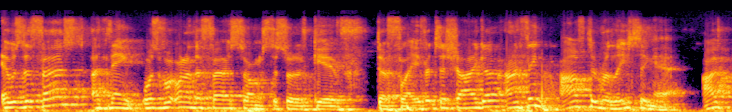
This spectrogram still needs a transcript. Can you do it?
it was the first I think was one of the first songs to sort of give the flavor to Shyga. And I think after releasing it, I've,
